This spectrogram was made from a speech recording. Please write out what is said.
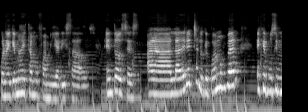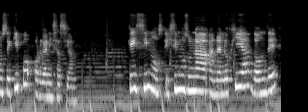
con el que más estamos familiarizados. Entonces, a la derecha lo que podemos ver es que pusimos equipo, organización. ¿Qué hicimos? Hicimos una analogía donde,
